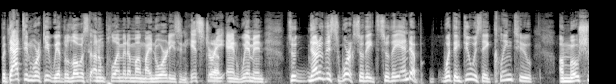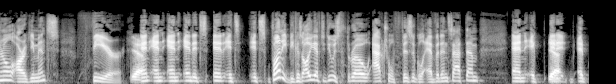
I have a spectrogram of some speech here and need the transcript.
But that didn't work. either. We have the lowest unemployment among minorities in history and women. So none of this works. So they so they end up. What they do is they cling to emotional arguments. Fear Yeah. and and and and it's it, it's it's funny because all you have to do is throw actual physical evidence at them, and it Yeah. and it, it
